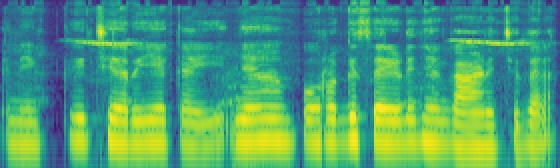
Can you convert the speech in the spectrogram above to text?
നെക്ക് ചെറിയ കൈ. ഞാൻ പുറക് സൈഡ് ഞാൻ കാണിച്ചു തരാം.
